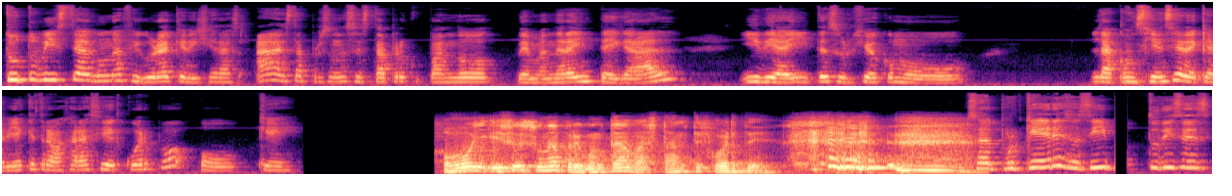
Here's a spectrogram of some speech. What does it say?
¿tú tuviste alguna figura que dijeras, ah, esta persona se está preocupando de manera integral y de ahí te surgió como la conciencia de que había que trabajar así el cuerpo o qué? Uy, eso es una pregunta bastante fuerte. o sea, ¿por qué eres así? Tú dices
